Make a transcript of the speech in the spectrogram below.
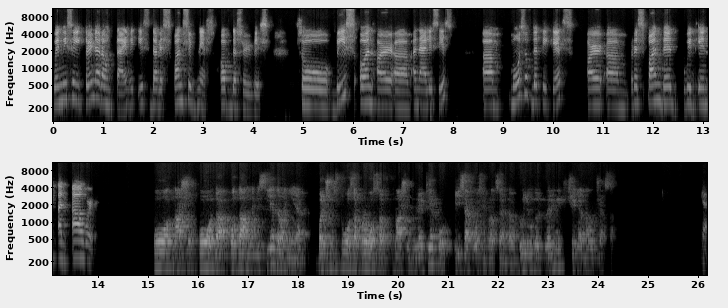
When we say turnaround time, it is the responsiveness of the service. So based on our um, analysis, um, most of the tickets are um, responded within an hour. По, наш- по, да- по данным исследования, большинство запросов в нашу библиотеку, 58%, были удовлетворены в течение одного часа. Yeah,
